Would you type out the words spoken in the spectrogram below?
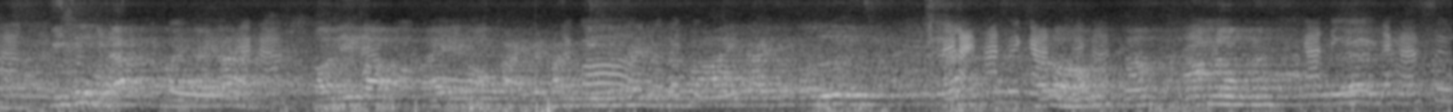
ทางมีชื่อหมดแล้วสบายใจได้นะคะตอนนี้ก็ไปเอาไก่ไปทำกินไม่ใช่มันสบายใจพื้นหลายๆท่านด้วยกันน้นะคะำน้ำลงนะการนี้นะคะซึ่ง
